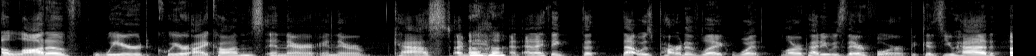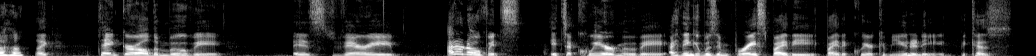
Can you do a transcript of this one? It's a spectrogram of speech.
a lot of weird queer icons in their in their cast. I mean, Uh-huh. and, and I think that that was part of like what Lori Petty was there for because you had Uh-huh. like Tank Girl the movie is very I don't know if it's it's a queer movie. I think it was embraced by the by the queer community because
